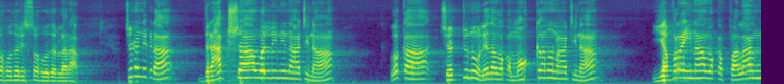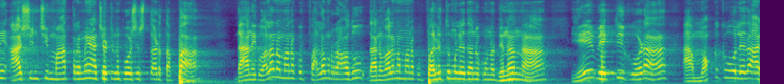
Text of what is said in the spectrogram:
సహోదరి సహోదరులరా. చూడండి ఇక్కడ ద్రాక్షవల్లిని నాటిన ఒక చెట్టును లేదా ఒక మొక్కను నాటిన ఎవరైనా ఒక ఫలాన్ని ఆశించి మాత్రమే ఆ చెట్టును పోషిస్తాడు తప్ప దానికి వలన మనకు ఫలం రాదు దాని వలన మనకు ఫలితం లేదనుకున్న దినాన్న ఏ వ్యక్తి కూడా ఆ మొక్కకు లేదా ఆ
